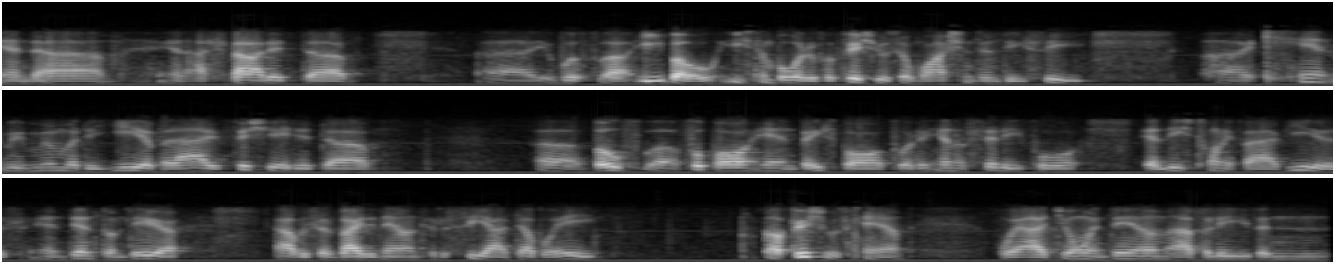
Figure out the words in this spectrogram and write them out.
And um and I started uh uh with uh EBO Eastern Board of Officials in Washington DC I can't remember the year but I officiated uh uh both uh, football and baseball for the inner city for at least 25 years. And then from there I was invited down to the CIAA officials camp where I joined them, I believe, in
